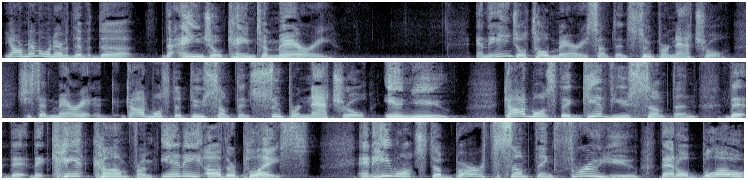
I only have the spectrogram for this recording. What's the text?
Y'all remember whenever the, the, the angel came to Mary and the angel told Mary something supernatural. She said, Mary, God wants to do something supernatural in you. God wants to give you something that, that, that can't come from any other place and he wants to birth something through you that'll blow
